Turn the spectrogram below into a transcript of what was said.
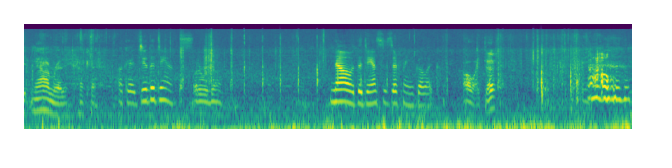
wait, now I'm ready. Okay. Okay, do the dance. What are we doing? No, the dance is different. You go like. Oh, like this?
